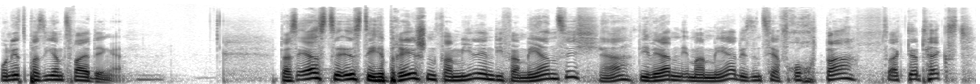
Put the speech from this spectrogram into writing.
Und jetzt passieren zwei Dinge. Das erste ist, die hebräischen Familien, die vermehren sich, ja, die werden immer mehr, die sind sehr fruchtbar, sagt der Text.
